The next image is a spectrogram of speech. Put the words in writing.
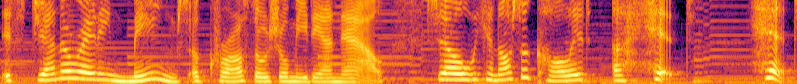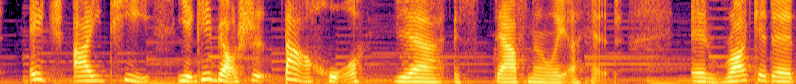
，It's generating memes across social media now, so we can also call it a hit Hit, H-I-T 也可以表示大火。 Yeah, it's definitely a hit. It rocketed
